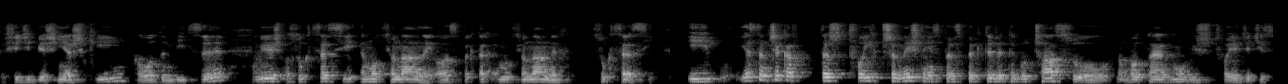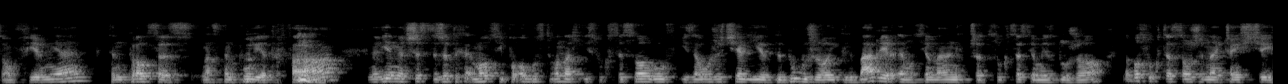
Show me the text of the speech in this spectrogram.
w siedzibie Śnieżki koło Dębicy, mówiłeś o sukcesji emocjonalnej, o aspektach emocjonalnych sukcesji. I jestem ciekaw też Twoich przemyśleń z perspektywy tego czasu, no bo tak jak mówisz, Twoje dzieci są w firmie, ten proces następuje, trwa. My wiemy wszyscy, że tych emocji po obu stronach i sukcesorów, i założycieli jest dużo, i tych barier emocjonalnych przed sukcesją jest dużo, no bo sukcesorzy najczęściej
